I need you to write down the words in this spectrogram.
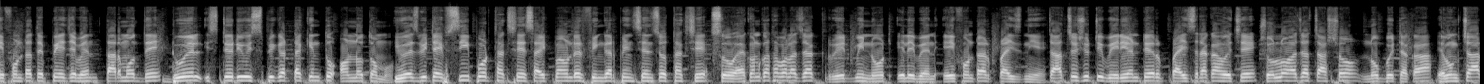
এই ফোনটাতে পেয়ে যাবেন। তার মধ্যে ডুয়েল স্টেরিও স্পিকারটা কিন্তু অন্যতম। ইউএসবি টাইপ সি পোর্ট থাকছে সাইড পাউন্ডের ফিঙ্গারপ্রিন্ট সেন্সর থাকছে। সো এখন কথা বলা যাক রেডমি নোট ইলেভেন এই ফোনটার প্রাইস নিয়ে। চার চৌষট্টি ভেরিয়েন্টের প্রাইস রাখা হয়েছে, ষোলো হাজার চারশো নব্বই টাকা এবং চার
